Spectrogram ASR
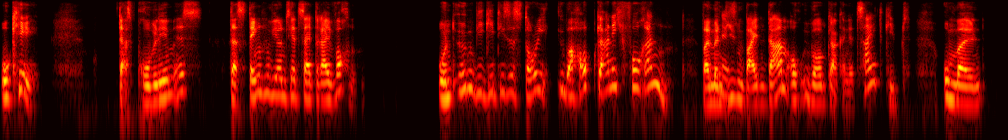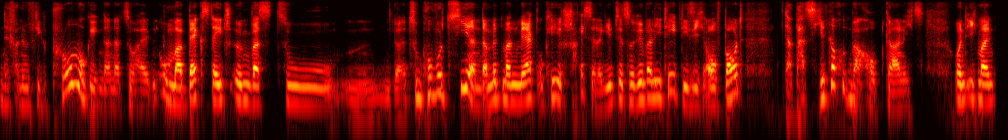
Okay. Das Problem ist, das denken wir uns jetzt seit drei Wochen. Und irgendwie geht diese Story überhaupt gar nicht voran weil man nee. diesen beiden Damen auch überhaupt gar keine Zeit gibt, um mal eine vernünftige Promo gegeneinander zu halten, um mal backstage irgendwas zu, äh, zu provozieren, damit man merkt, okay, scheiße, da gibt es jetzt eine Rivalität, die sich aufbaut. Da passiert doch überhaupt gar nichts. Und ich meine,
